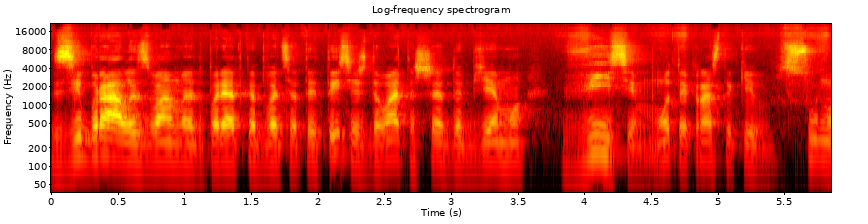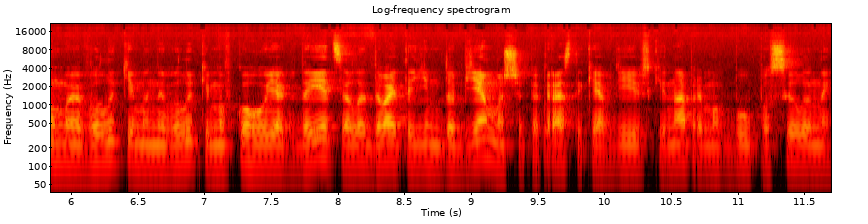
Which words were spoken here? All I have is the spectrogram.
зібрали з вами порядка 20 тисяч. Давайте ще доб'ємо 8. От якраз таки сумами великими, невеликими, в кого як вдається, але давайте їм доб'ємо, щоб якраз таки Авдіївський напрямок був посилений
